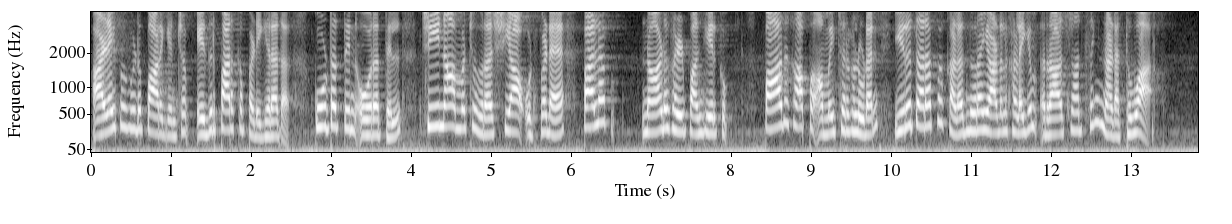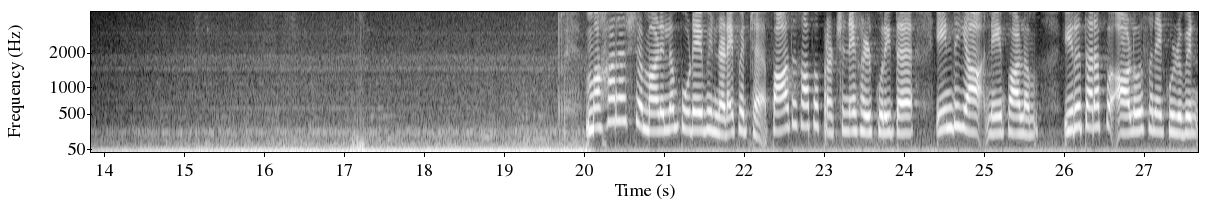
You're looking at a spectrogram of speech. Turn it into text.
அழைப்பு விடுப்பார் என்றும் எதிர்பார்க்கப்படுகிறது. கூட்டத்தின் ஓரத்தில் சீனா மற்றும் ரஷ்யா உட்பட பல நாடுகள் பங்கேற்கும் பாதுகாப்பு அமைச்சர்களுடன் இருதரப்பு கலந்துரையாடல்களையும் ராஜ்நாத் சிங் நடத்துவார். மகாராஷ்டிர மாநிலம் புனேவில் நடைபெற்ற பாதுகாப்பு பிரச்சினைகள் குறித்த இந்தியா நேபாளம் இருதரப்பு ஆலோசனை குழுவின்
